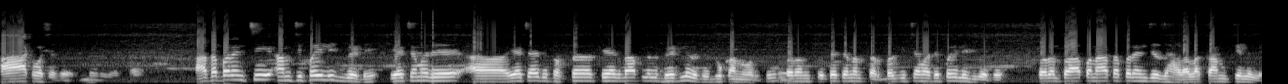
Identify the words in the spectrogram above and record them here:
हा आठ वर्षाचा आहे. आतापर्यंतची आमची पहिलीच भेट आहे. याच्यामध्ये याच्या आधी फक्त ते एकदा आपल्याला भेटले होते दुकानवरती परंतु त्याच्यानंतर बगीच्यामध्ये पहिलीच भेट आहे. परंतु आपण आतापर्यंत जे झाडाला काम केलेले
